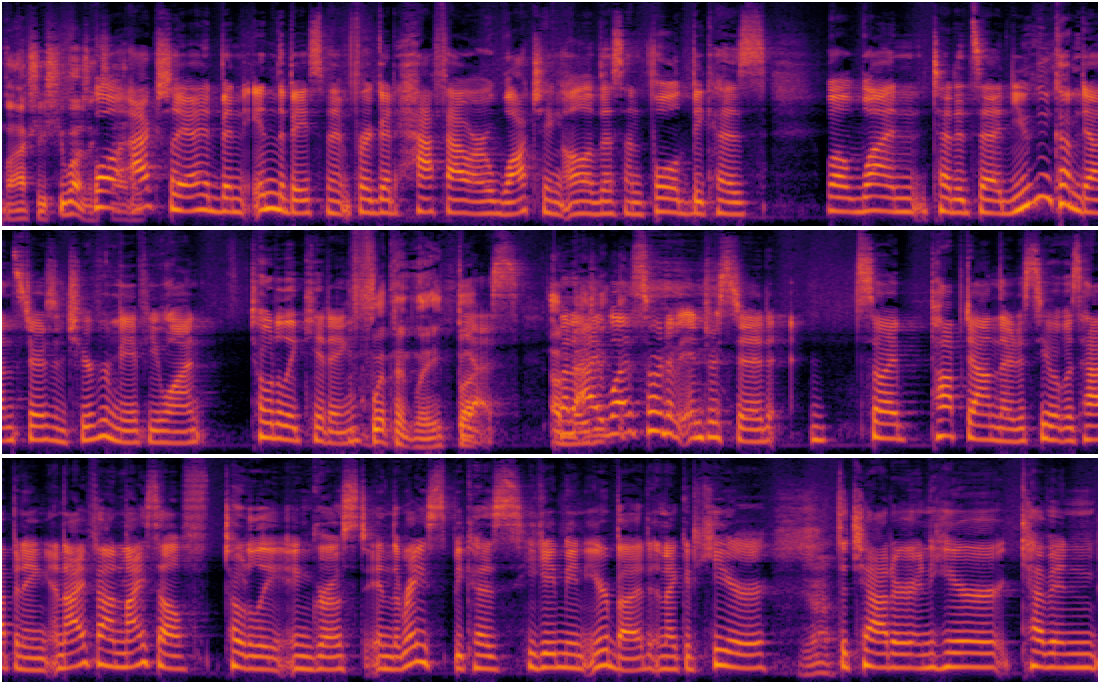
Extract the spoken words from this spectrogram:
well, actually, she was Well, excited. actually, I had been in the basement for a good half hour watching all of this unfold because, well, one, Ted had said, You can come downstairs and cheer for me if you want. Totally kidding. Flippantly, but yes. But I was sort of interested. So I popped down there to see what was happening. And I found myself totally engrossed in the race because he gave me an earbud and I could hear Yeah. the chatter and hear Kevin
